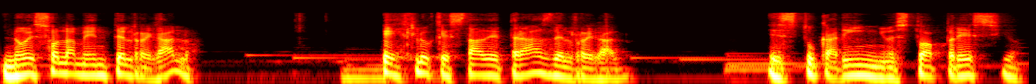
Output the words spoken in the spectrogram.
no es solamente el regalo, es lo que está detrás del regalo. Es tu cariño, es tu aprecio,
